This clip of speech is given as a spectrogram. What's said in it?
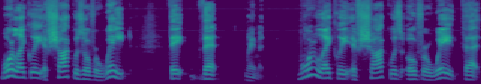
More likely, if Schock was overweight, they that wait a minute. More likely, if Schock was overweight, that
